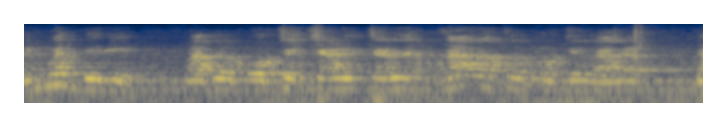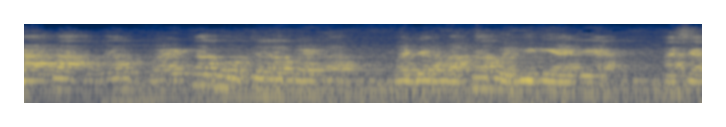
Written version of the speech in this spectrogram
हिंमत दिली. माझं मोर्चे चाळीस चाळीस हजाराचं मोर्चे झालं. दादा दहा हजार बायका मोर्चाला बैठा माझ्या माता बहिणी आल्या. अशा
